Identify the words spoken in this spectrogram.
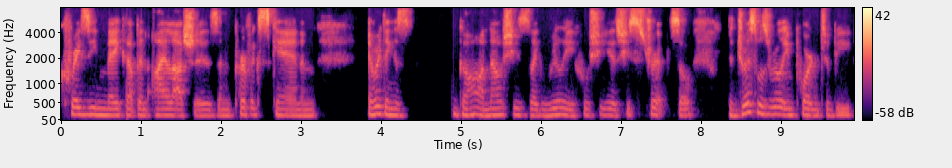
crazy makeup and eyelashes and perfect skin and everything is gone. Now she's like really who she is. She's stripped. So the dress was really important to be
